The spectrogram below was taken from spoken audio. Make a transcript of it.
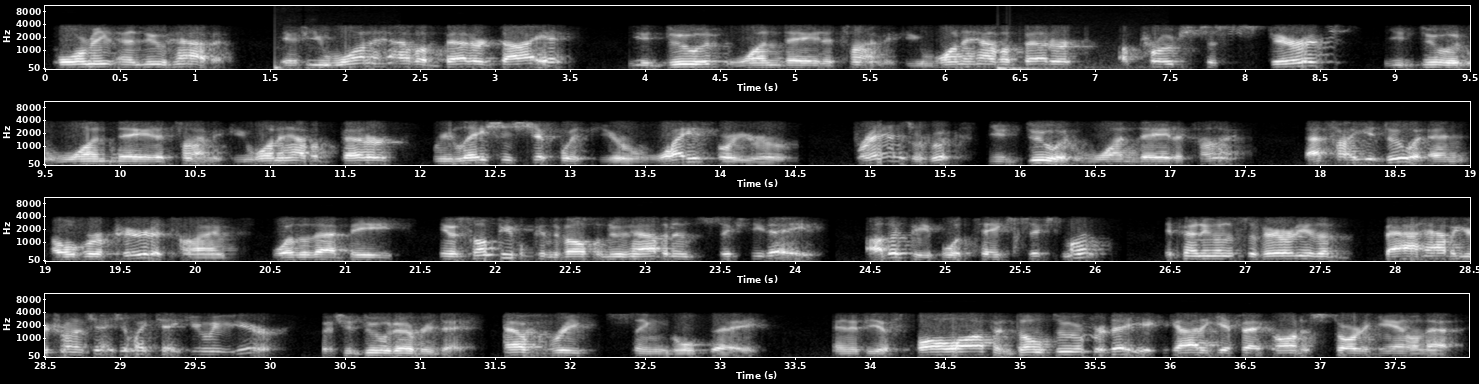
forming a new habit. If you want to have a better diet, you do it one day at a time. If you want to have a better approach to spirit, you do it one day at a time. If you want to have a better relationship with your wife or your friends or who, you do it one day at a time. That's how you do it. And over a period of time, whether that be, you know, some people can develop a new habit in 60 days. Other people, it takes six months, depending on the severity of the bad habit you're trying to change. It might take you a year, but you do it every day, every single day. And if you fall off and don't do it for a day, you got to get back on and start again on that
